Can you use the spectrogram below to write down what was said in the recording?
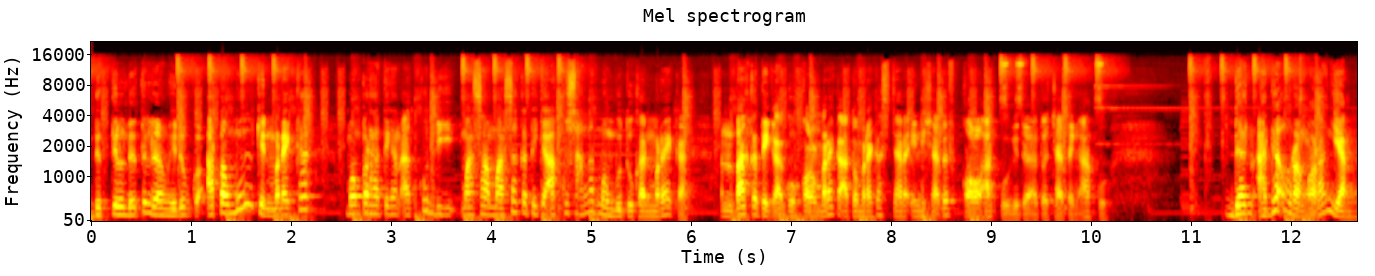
detail-detail dalam hidupku atau mungkin mereka memperhatikan aku di masa-masa ketika aku sangat membutuhkan mereka. Entah ketika aku call mereka atau mereka secara inisiatif call aku gitu atau chatting aku dan ada orang-orang yang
